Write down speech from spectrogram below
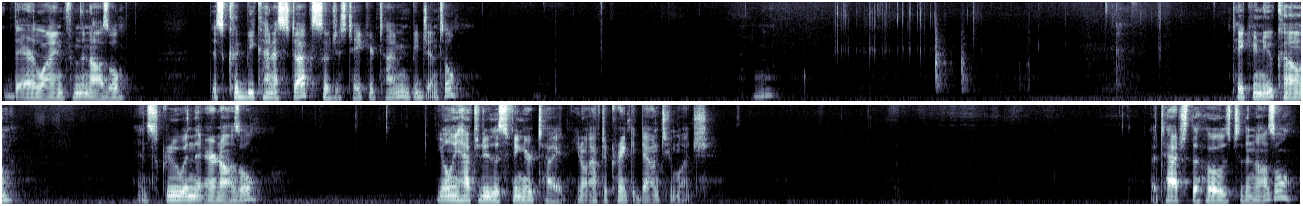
the air line from the nozzle. This could be kind of stuck, so just take your time and be gentle. Take your new cone and screw in the air nozzle. You only have to do this finger tight. You don't have to crank it down too much. Attach the hose to the nozzle.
